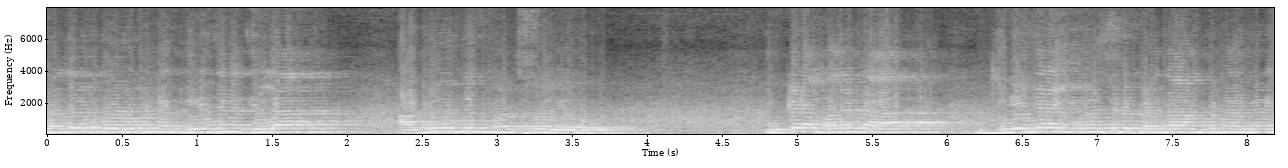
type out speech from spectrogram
ప్రజలు కోరుకున్న గిరిజన జిల్లా అభివృద్ధికి మలుచుకోలేదు ఇక్కడ మొదట గిరిజన యూనివర్సిటీ పెడదాం అనుకున్నారు. కానీ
